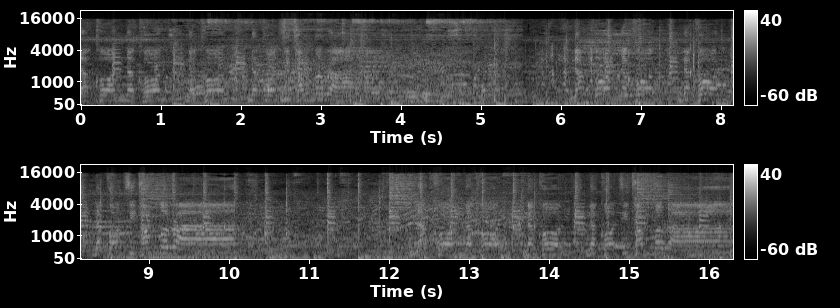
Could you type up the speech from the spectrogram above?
นครนคร นคร นครศรีธรรมราชนครนคร นคร นครศรีธรรมราชนครนคร นคร นครที่ธรรมราช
